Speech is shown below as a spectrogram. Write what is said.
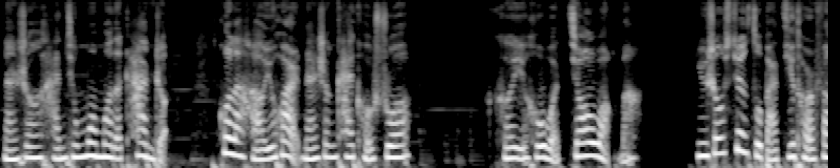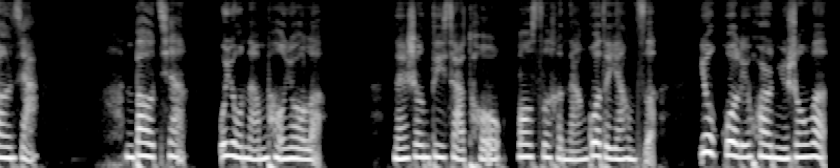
男生含情脉脉的看着。过了好一会儿，男生开口说：“可以和我交往吗？”女生迅速把鸡腿放下，很抱歉，我有男朋友了。男生低下头，貌似很难过的样子。又过了一会儿，女生问：“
